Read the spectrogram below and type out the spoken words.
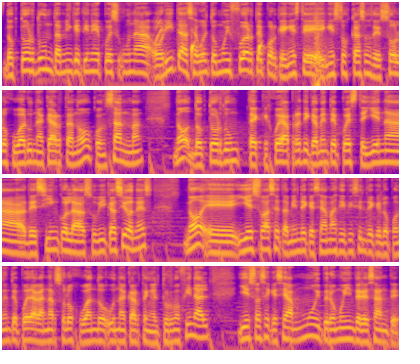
Doctor Doom también que tiene pues una horita se ha vuelto muy fuerte porque en, este, en estos casos de solo jugar una carta, ¿no? Con Sandman, ¿no? Doctor Doom que juega prácticamente pues te llena de 5 las ubicaciones, ¿no? Eh, y eso hace también de que sea más difícil de que el oponente pueda ganar solo jugando una carta en el turno final y eso hace que sea muy pero muy interesante.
